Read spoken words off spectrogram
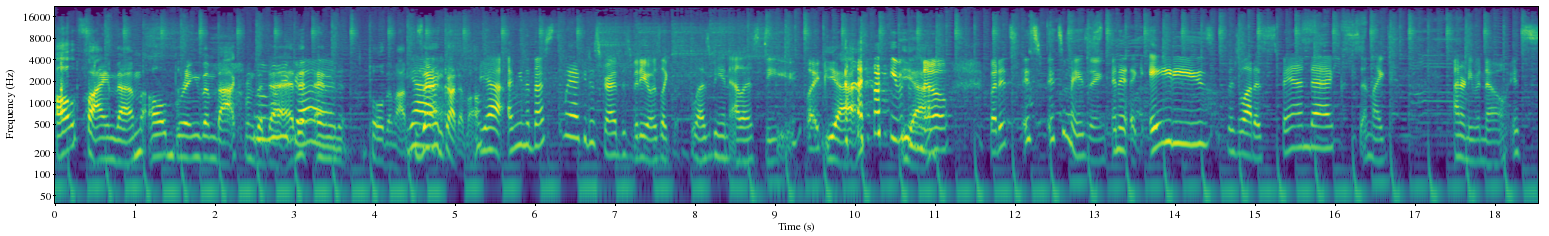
I'll find them. I'll bring them back from the Oh dead and pull them up. Yeah. They're incredible. yeah, I mean the best way I could describe this video is like lesbian LSD. Like Yeah. I don't even Yeah. know. But it's it's it's amazing. And it like 80s, there's a lot of spandex and like I don't even know. It's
